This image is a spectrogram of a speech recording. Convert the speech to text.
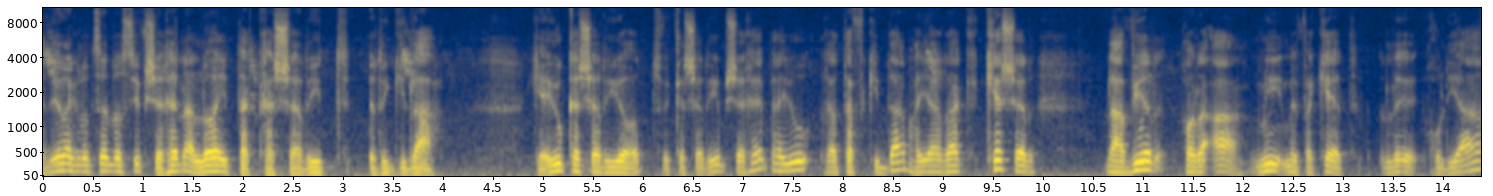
אני רק רוצה להוסיף שהלה לא הייתה קשרית רגילה, כי היו קשריות וקשרים שהם היו, תפקידם היה רק קשר להעביר הוראה ממפקד לחוליה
